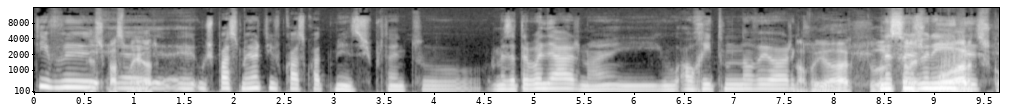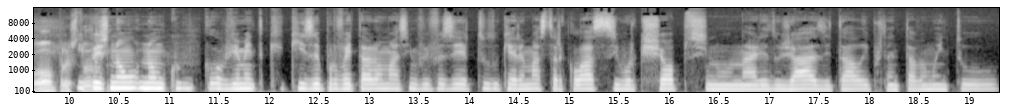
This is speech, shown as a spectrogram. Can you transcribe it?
tive espaço maior? uh, o espaço maior tive quase quatro meses portanto mas a trabalhar não é? E ao ritmo de Nova York Nova York tudo, Nações Unidas. compras e depois não não me, obviamente que quis aproveitar ao máximo fui fazer tudo o que era masterclasses e workshops no, na área do jazz e tal e portanto estava muito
